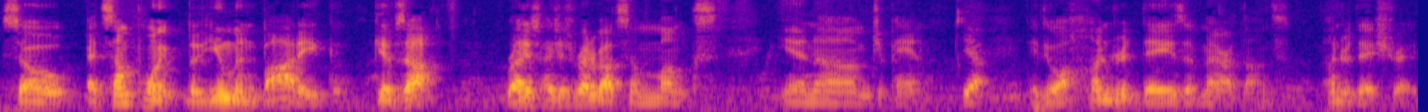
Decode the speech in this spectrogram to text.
So at some point, the human body gives up. Right. I just, I just read about some monks in um, Japan. yeah. They do a hundred days of marathons, hundred days straight,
